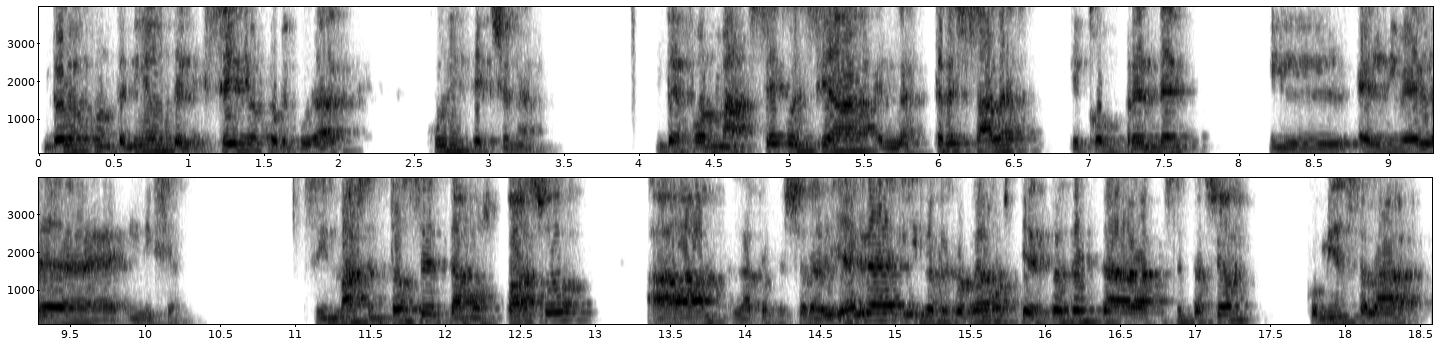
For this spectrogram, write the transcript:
de los contenidos del diseño curricular jurisdiccional, de forma secuenciada en las tres salas que comprenden el, nivel eh, inicial. Sin más, entonces, damos paso a la profesora Villagra y le recordamos que después de esta presentación comienza la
